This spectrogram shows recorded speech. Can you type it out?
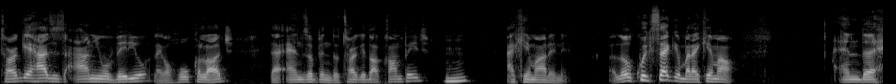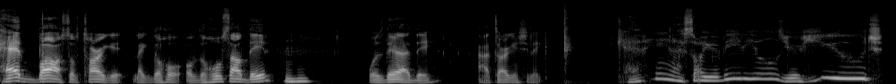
Target has this annual video, like a whole collage, that ends up in the Target.com page. Mhm. I came out in it. A little quick second, but I came out. And the head boss of Target, like the whole of the whole South Dade, Mhm. was there that day at Target. She's like, Kevin, I saw your videos. You're huge.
